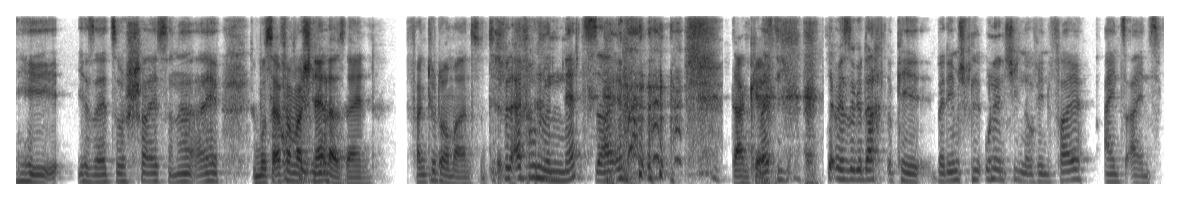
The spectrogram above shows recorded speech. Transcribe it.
Hey, ihr seid so scheiße, ne? Ey, du musst einfach mal schneller wieder. sein. Fang du doch mal an zu tippen. Ich will einfach nur nett sein. Danke. Weißt, ich ich habe mir so gedacht, okay, bei dem Spiel unentschieden auf jeden Fall. 1-1.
